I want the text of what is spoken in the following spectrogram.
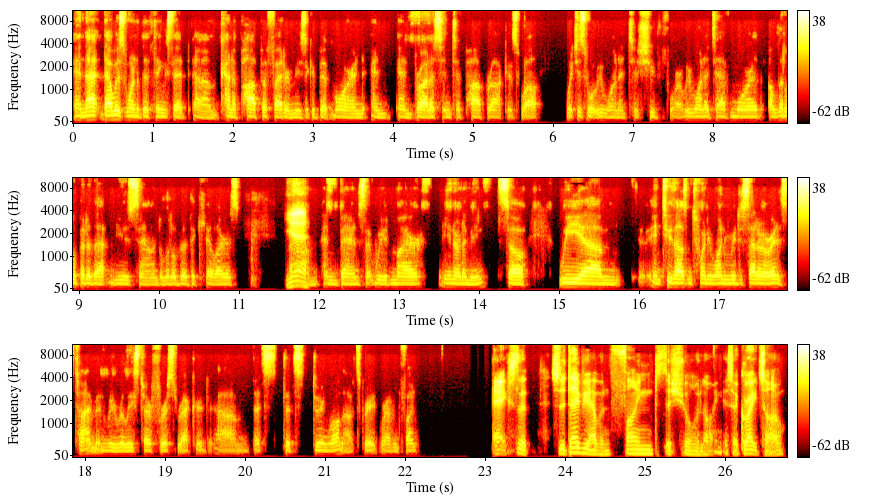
And that that was one of the things that um, kind of popified our music a bit more and and and brought us into pop rock as well, which is what we wanted to shoot for. We wanted to have more, a little bit of that Muse sound, a little bit of the Killers, Yeah. um, and bands that we admire. You know what I mean? So we um, in 2021 we decided, all right, it's time, and we released our first record. Um, that's that's doing well now. It's great. We're having fun. Excellent. So the debut album, "Find the Shoreline," is a great title.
